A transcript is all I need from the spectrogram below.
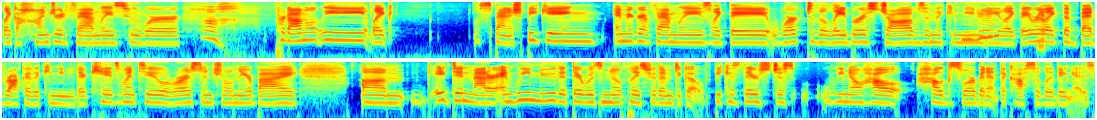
like a hundred families who were predominantly like Spanish speaking immigrant families. Like they worked the laborious jobs in the community. Like they were like the bedrock of the community. Their kids went to Aurora Central nearby. Um, it didn't matter, and we knew that there was no place for them to go because there's just we know how how exorbitant the cost of living is.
